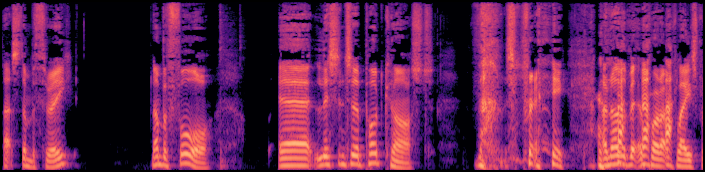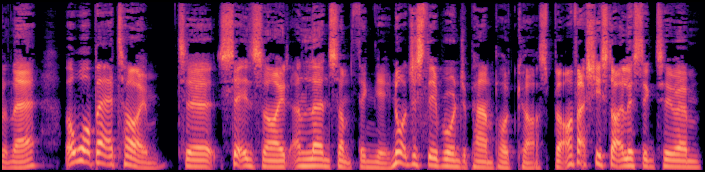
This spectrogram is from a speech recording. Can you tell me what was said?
that's number three. Number four, uh, listen to a podcast. That's pretty another bit of product placement there. But what better time to sit inside and learn something new? Not just the Abroad in Japan podcast, but I've actually started listening to um,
